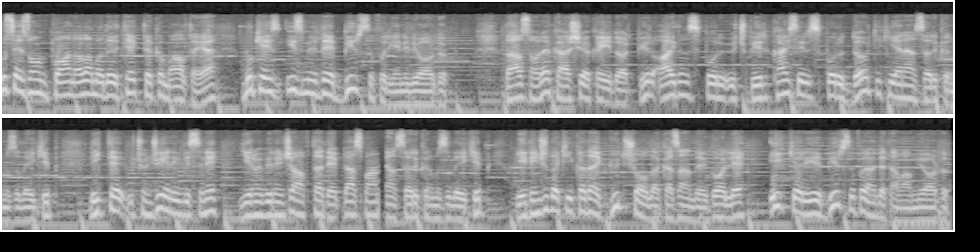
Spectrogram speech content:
bu sezon puan alamadığı tek takım Altay'a bu kez İzmir'de 1-0 yeniliyordu. Daha sonra Karşıyaka'yı 4-1, Aydın Spor'u 3-1, Kayseri Spor'u 4-2 yenen Sarı Kırmızılı ekip, ligde 3. yenilgisini 21. hafta deplasman Sarı Kırmızılı ekip, 7. dakikada güç kazandığı golle ilk yarıyı 1-0 önde tamamlıyordu.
